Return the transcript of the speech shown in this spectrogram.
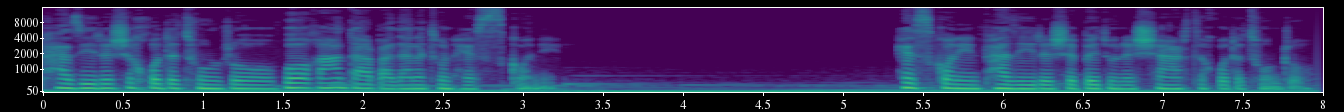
پذیرش خودتون رو واقعا در بدنتون حس کنید. حس کنین پذیرش بدون شرط خودتون رو.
